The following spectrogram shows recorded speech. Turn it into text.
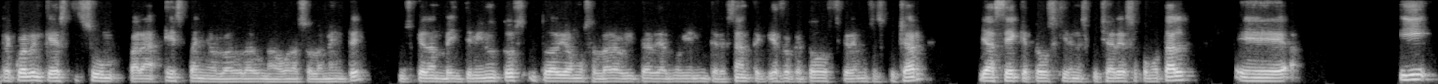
recuerden que este Zoom para español va a durar una hora solamente. Nos quedan 20 minutos y todavía vamos a hablar ahorita de algo bien interesante, que es lo que todos queremos escuchar ya sé que todos quieren escuchar eso como tal. Eh, y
